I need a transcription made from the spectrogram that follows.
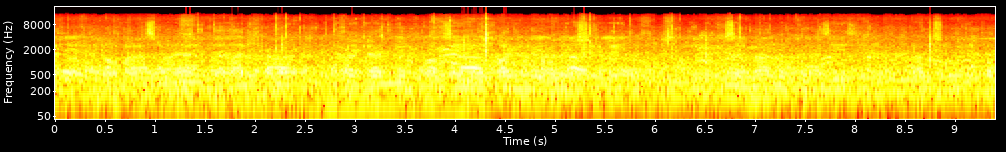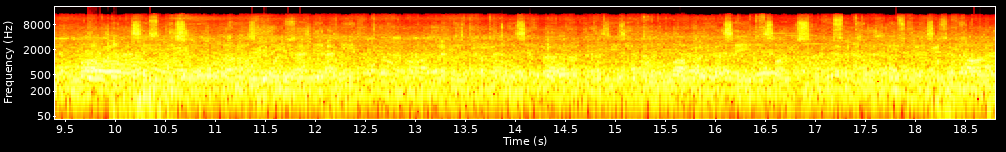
أربع أسماعيات التهاني تبريكات للمقام سيد خادم الحرمين الشريفين الملك سلمان بن عبد العزيز آل سعودي قضى الله وإلى سيدي سعود الله الأمين الامير محمد بن سلمان عبد العزيز حفظه الله وإلى سيدي صاحب السمو الملكي الامير فيصل بن خالد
